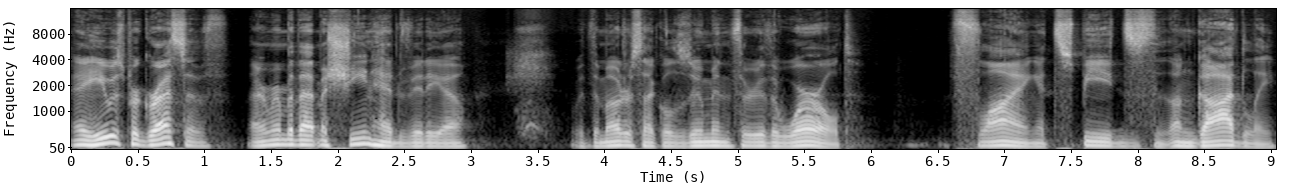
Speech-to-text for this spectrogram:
Hey, he was progressive. I remember that Machine Head video with the motorcycle zooming through the world, flying at speeds ungodly.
